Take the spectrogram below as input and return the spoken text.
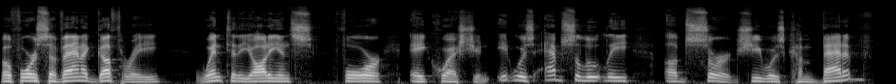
before Savannah Guthrie went to the audience for a question. It was absolutely absurd. She was combative.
